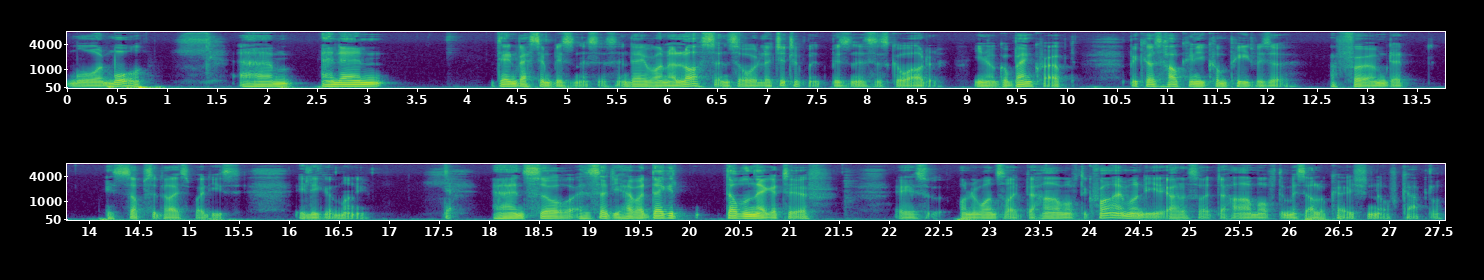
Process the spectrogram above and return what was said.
more and more. Um, and then they invest in businesses and they run a loss, and so legitimate businesses go out, you know, go bankrupt, because how can you compete with a, a firm that is subsidized by these illegal money? Yeah. And so, as I said, you have a neg- double negative is on the one side the harm of the crime, on the other side the harm of the misallocation of capital.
